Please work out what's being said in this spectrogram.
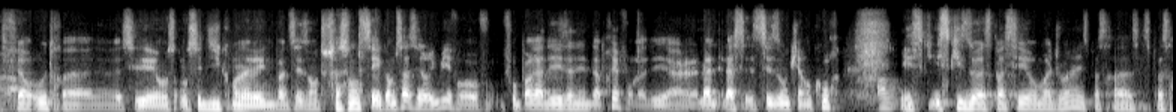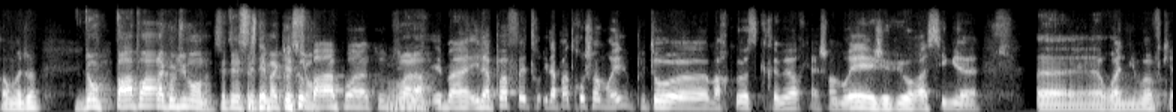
faire outre. Euh, on, s'est dit qu'on avait une bonne saison. De toute façon, c'est comme ça, c'est le rugby. Il faut, faut, pas regarder les années d'après, il faut regarder la, saison qui est en cours et ce, ce, qui doit se passer au mois de juin. Il se passera, ça se passera au mois de juin. Donc, par rapport à la Coupe du Monde, c'était ma question. Par rapport à la Coupe du Monde, et eh ben, il n'a pas, fait, il a pas trop chambré, plutôt Marcos Kremer qui a chambré. Et j'ai vu au Racing euh, Rouanimov qui,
